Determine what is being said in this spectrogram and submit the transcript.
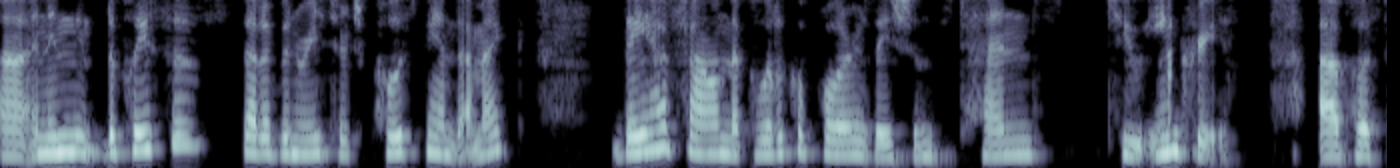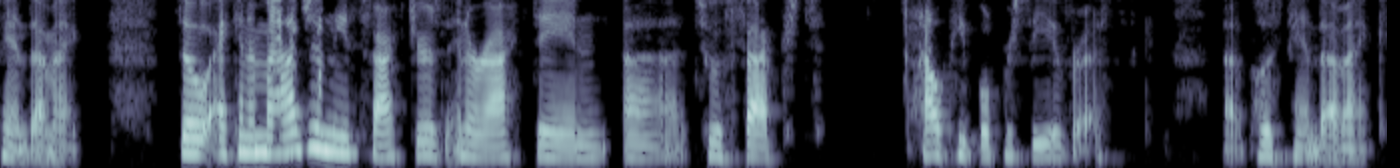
Uh, and in the places that have been researched post pandemic, they have found that political polarizations tend to increase uh, post pandemic. So I can imagine these factors interacting uh, to affect how people perceive risk uh, post pandemic.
